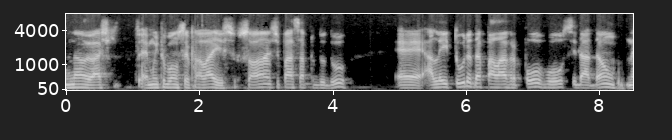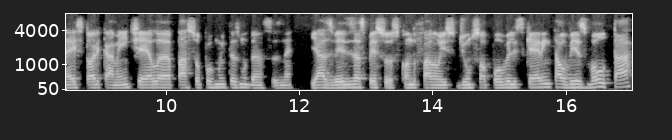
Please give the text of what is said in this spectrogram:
Não, eu acho que é muito bom você falar isso. Só antes de passar para o Dudu, é, a leitura da palavra povo ou cidadão, né, historicamente, ela passou por muitas mudanças, né? E às vezes as pessoas, quando falam isso de um só povo, eles querem talvez voltar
